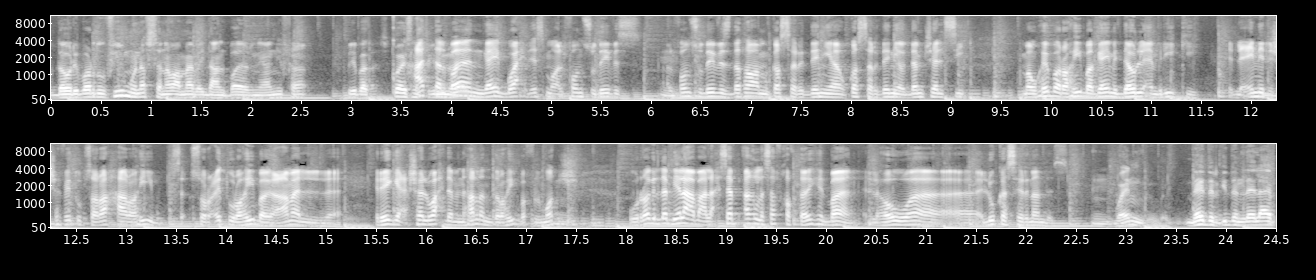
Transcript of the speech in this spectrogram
دوري برضو فيه منافسة نوعا ما بعيد عن البايرن يعني فبيبقى كويس حتى البايرن جايب واحد اسمه ألفونسو ديفيس. ألفونسو ديفيس ده طبعا مكسر الدنيا وكسر الدنيا قدام تشيلسي. موهبة رهيبة جاي من الدوري الأمريكي. العين اللي شافته بصراحة رهيب. سرعته رهيبة. عمل رجع شال واحدة من هالاند رهيبة في الماتش. والراجل ده بيلعب على حساب أغلى صفقة في تاريخ البايرن اللي هو آه، لوكاس هرنانديز. وبعدين نادر جدا نلاقي لاعب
